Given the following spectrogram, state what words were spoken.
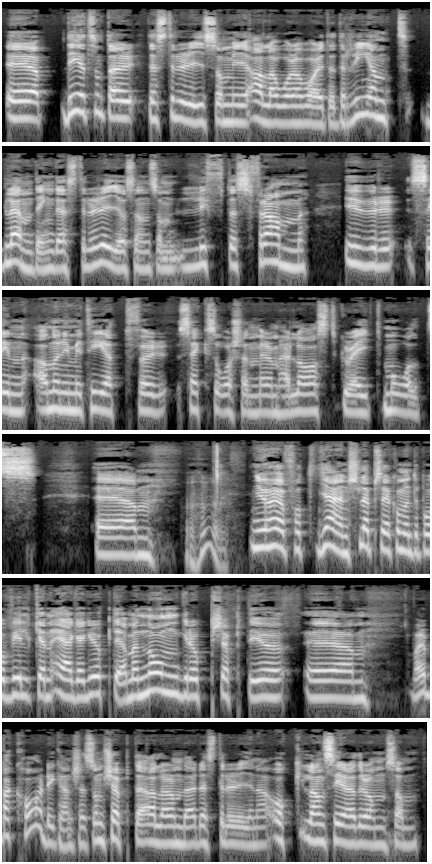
Eh, det är ett sånt där destilleri som i alla år har varit ett rent blending-destilleri och sen som lyftes fram ur sin anonymitet för sex år sedan med de här Last Great Malts. Eh, mm -hmm. Nu har jag fått hjärnsläpp så jag kommer inte på vilken ägargrupp det är, men någon grupp köpte ju eh, var det Bacardi kanske, som köpte alla de där destillerierna och lanserade dem som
